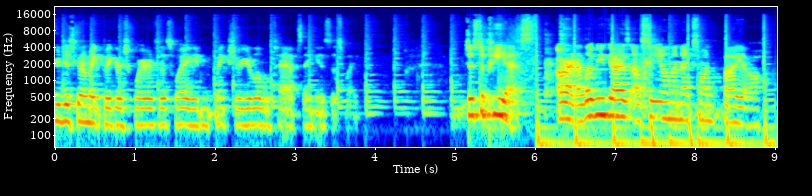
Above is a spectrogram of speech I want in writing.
You're just going to make bigger squares this way and make sure your little tab thing is this way. Just a PS. All right, I love you guys. I'll see you on the next one. Bye, y'all.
